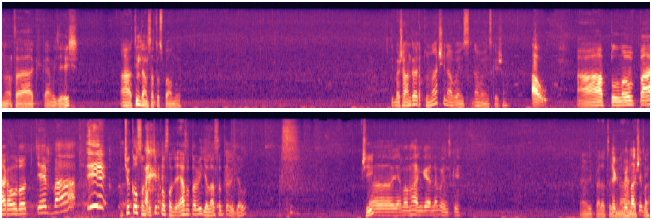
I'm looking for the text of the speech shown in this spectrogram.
No tak, kam ideš? Aha, ty tam sa to spawnuje. Ty máš hangár tu na či na, vojensk- na vojenskej, že? Au. A plnou párou do teba. Je. Čukol som ťa, čukol som ťa, ja som to videl, ja som to videl. Či? Uh, ja mám hangár na vojenskej. Ja, vypadá to, tak že naháňaš ty.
